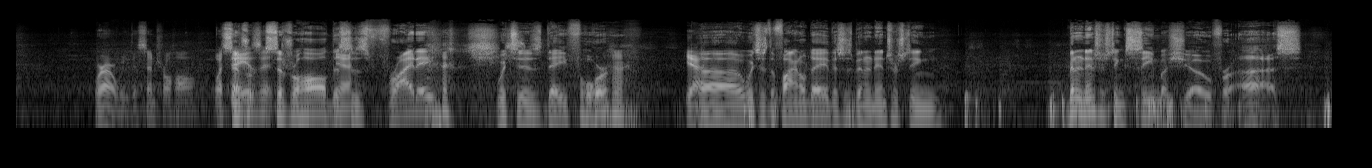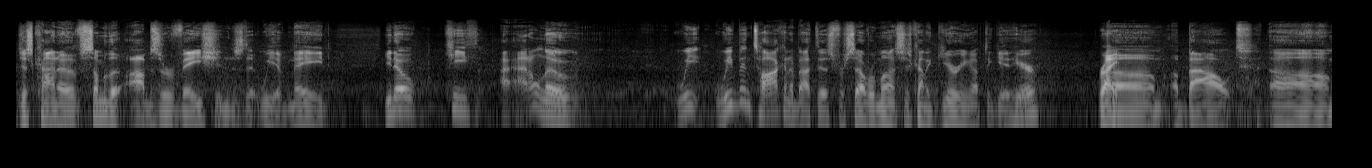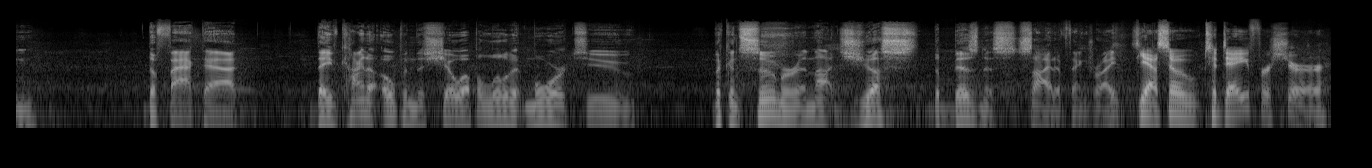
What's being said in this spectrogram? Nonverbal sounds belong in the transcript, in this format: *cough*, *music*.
Where are we? The Central Hall. What Central, day is it? Central Hall. This Yeah. is Friday, *laughs* which is day four. *laughs* yeah. uh, which is the final day. This has been an interesting, been an interesting SEMA show for us. Just kind of some of the observations that we have made. You know, Keith, I, I don't know. We we've been talking about this for several months, just kind of gearing up to get here. right. Um, about um, the fact that they've kind of opened the show up a little bit more to the consumer and not just the business side of things, right? Yeah, so today for sure,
